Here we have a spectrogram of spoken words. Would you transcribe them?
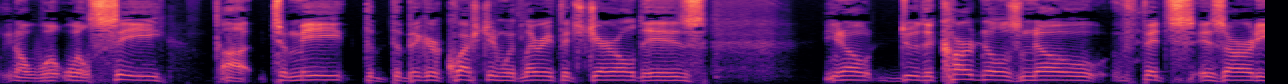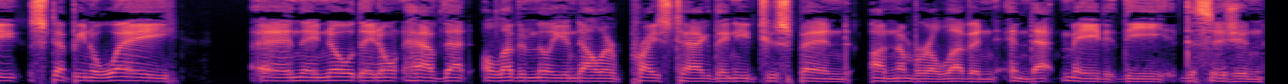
you know, we'll, we'll see. Uh, to me, the, the bigger question with Larry Fitzgerald is, you know, do the Cardinals know Fitz is already stepping away and they know they don't have that $11 million price tag they need to spend on number 11, and that made the decision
